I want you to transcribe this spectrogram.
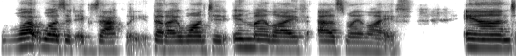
what was it exactly that I wanted in my life as my life. And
